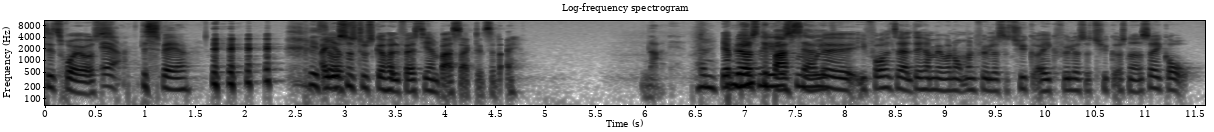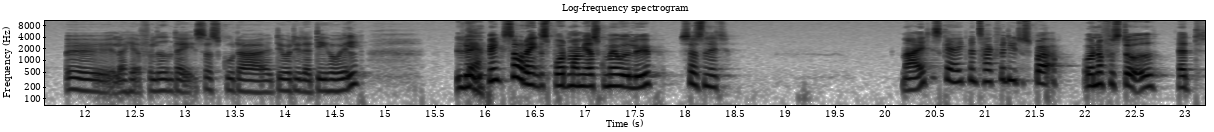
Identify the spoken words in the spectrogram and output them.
Det tror jeg også. Ja, desværre. Og jeg synes, du skal holde fast i, at han bare har sagt det til dig. Nej, Han Jeg mente også en lille bare smule, særligt. i forhold til alt det her med, hvornår man føler sig tyk og ikke føler sig tyk og sådan noget. Så i går, øh, eller her forleden dag, så skulle der, det var det der DHL løb, Ja. ikke? Så var der en, der spurgte mig, om jeg skulle med ud og løbe. Så sådan lidt, nej, det skal jeg ikke, men tak fordi du spørger. Underforstået, at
